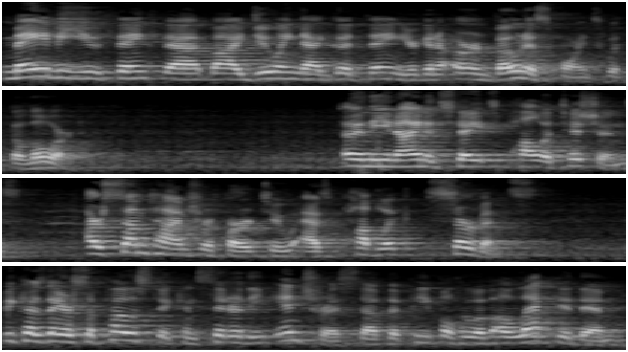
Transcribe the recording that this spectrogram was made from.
Maybe you think that by doing that good thing, you're going to earn bonus points with the Lord. In the United States, politicians are sometimes referred to as public servants because they are supposed to consider the interests of the people who have elected them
